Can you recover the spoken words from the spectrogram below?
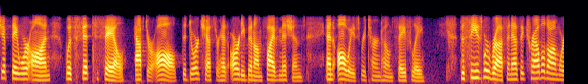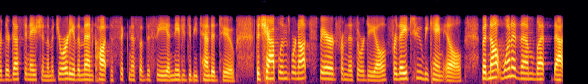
ship they were on was fit to sail. After all, the Dorchester had already been on five missions and always returned home safely. The seas were rough, and as they traveled onward their destination, the majority of the men caught the sickness of the sea and needed to be tended to. The chaplains were not spared from this ordeal, for they too became ill, but not one of them let that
